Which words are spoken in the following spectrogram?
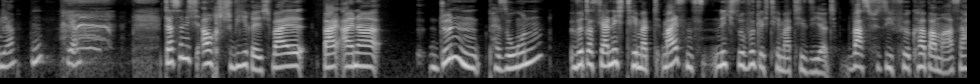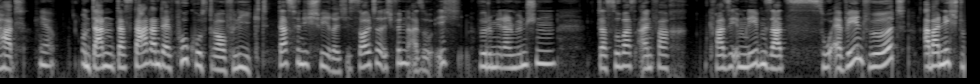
Ja? Hm? Ja. das finde ich auch schwierig, weil bei einer dünnen Personen wird das ja nicht meistens nicht so wirklich thematisiert, was für sie für Körpermaße hat. Ja. Und dann, dass da dann der Fokus drauf liegt, das finde ich schwierig. Ich sollte, ich finde, also ich würde mir dann wünschen, dass sowas einfach quasi im Nebensatz so erwähnt wird, aber nicht,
